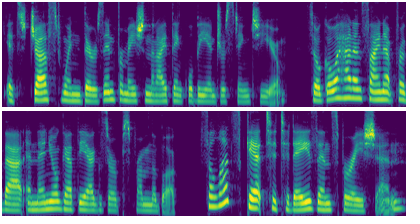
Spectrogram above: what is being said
It's just when there's information that I think will be interesting to you. So go ahead and sign up for that, and then you'll get the excerpts from the book. So let's get to today's inspiration.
